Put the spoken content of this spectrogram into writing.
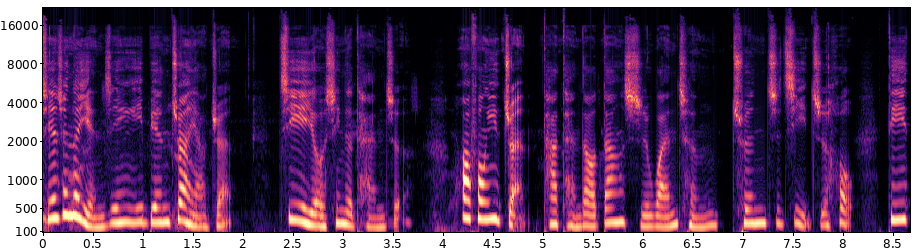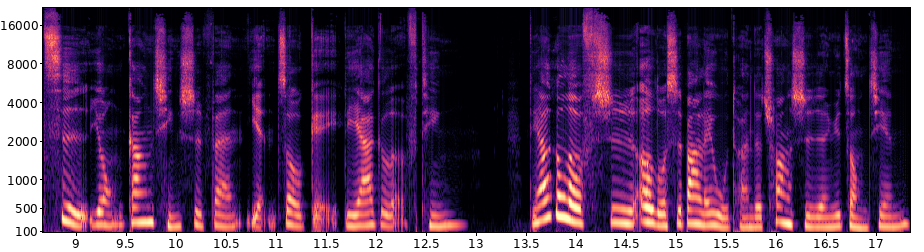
先生的眼睛一边转呀转，记忆犹新的弹着。话锋一转，他谈到当时完成《春之祭》之后，第一次用钢琴示范演奏给 Diaghilev 听。Diaghilev 是俄罗斯芭蕾舞团的创始人与总监，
